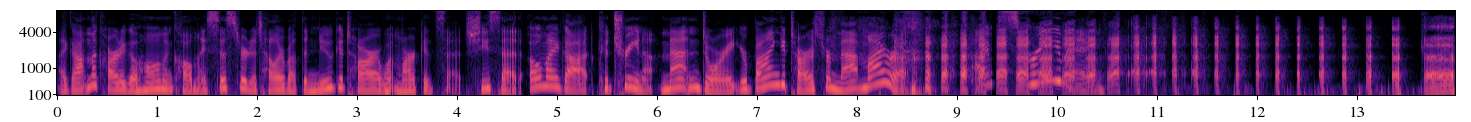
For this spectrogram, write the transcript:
I got in the car to go home and called my sister to tell her about the new guitar and what Mark had said. She said, Oh my God, Katrina, Matt, and Dory, you're buying guitars from Matt Mira. I'm screaming.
